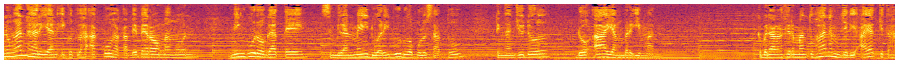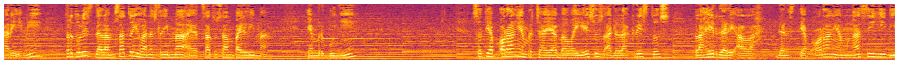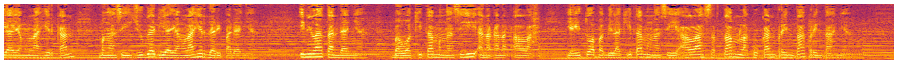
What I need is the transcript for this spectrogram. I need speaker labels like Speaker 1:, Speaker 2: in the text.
Speaker 1: Renungan harian Ikutlah Aku HKBP Romangun Minggu Rogate 9 Mei 2021 dengan judul Doa yang Beriman. Kebenaran firman Tuhan yang menjadi ayat kita hari ini tertulis dalam 1 Yohanes 5 ayat 1 sampai 5 yang berbunyi Setiap orang yang percaya bahwa Yesus adalah Kristus lahir dari Allah dan setiap orang yang mengasihi Dia yang melahirkan mengasihi juga dia yang lahir daripadanya. Inilah tandanya bahwa kita mengasihi anak-anak Allah, yaitu apabila kita mengasihi Allah serta melakukan perintah-perintahnya.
